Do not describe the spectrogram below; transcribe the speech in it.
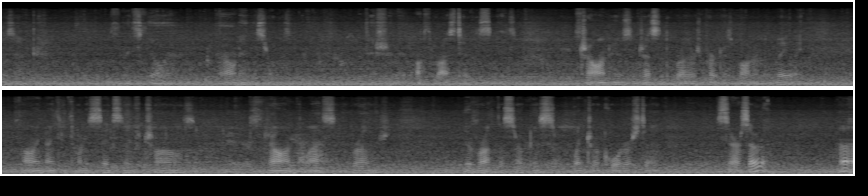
business. It's going out in the service. Petition and authorized tendencies. John, who suggested the brothers purchase Barnum and Bailey. Following 1926 of Charles John, the last of the brothers, who brought the circus winter quarters to Sarasota. Huh.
